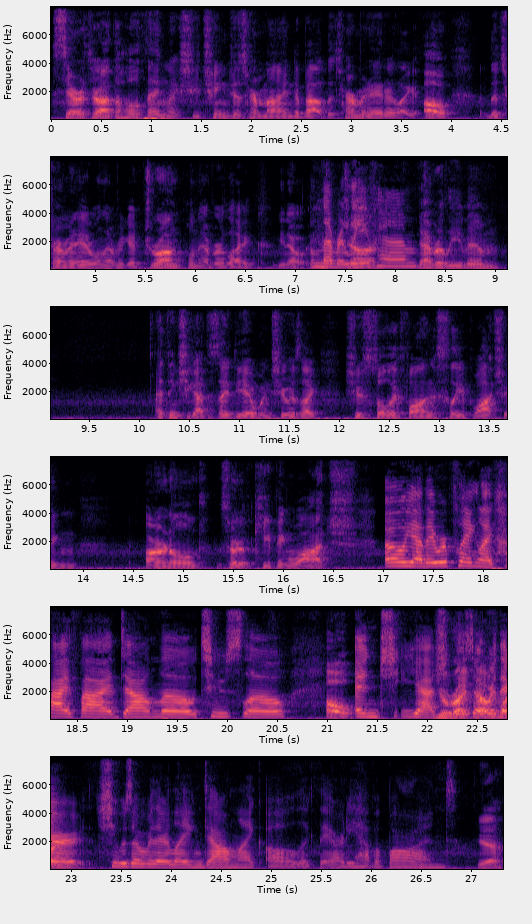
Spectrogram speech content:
Sarah throughout the whole thing, like she changes her mind about the Terminator. Like, oh, the Terminator will never get drunk. Will never like, you know, hit never leave him. Never leave him. I think she got this idea when she was like, she was slowly falling asleep watching Arnold, sort of keeping watch. Oh yeah, they were playing like high five, down low, too slow, Oh, and she, yeah, she was right, that over was my- there. She was over there laying down, like, oh look, they already have a bond. Yeah.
